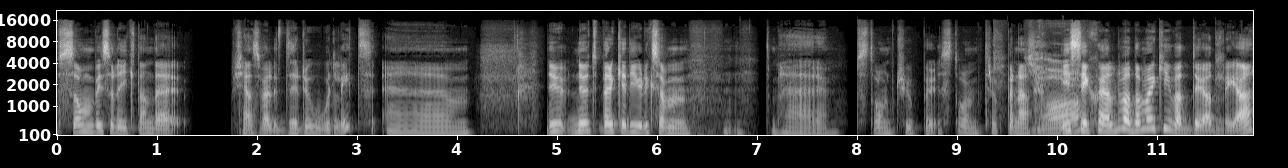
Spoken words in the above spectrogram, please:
zombies och liknande känns väldigt roligt. Eh, nu, nu verkar det ju liksom de här stormtrooper, stormtrupperna Ja. i sig själva, de verkar ju vara dödliga.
